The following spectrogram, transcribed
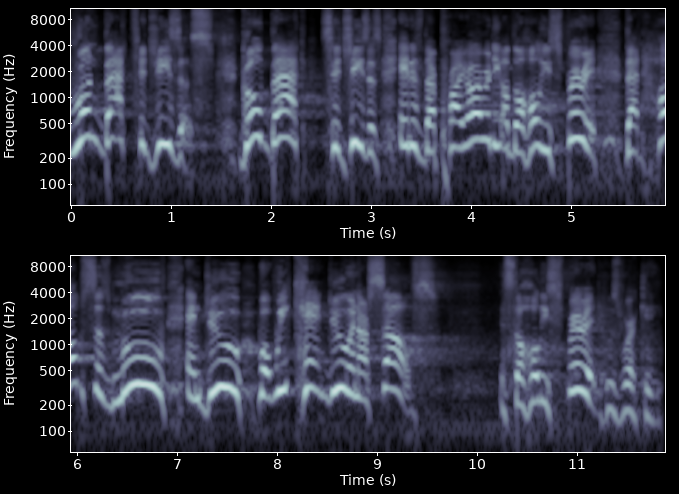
run back to Jesus. Go back to Jesus. It is the priority of the Holy Spirit that helps us move and do what we can't do in ourselves. It's the Holy Spirit who's working.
